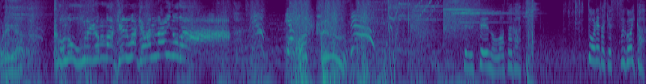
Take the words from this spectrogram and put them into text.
俺がこの俺が負けるわけはないのだ。先生の技がどれだけすごいか。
